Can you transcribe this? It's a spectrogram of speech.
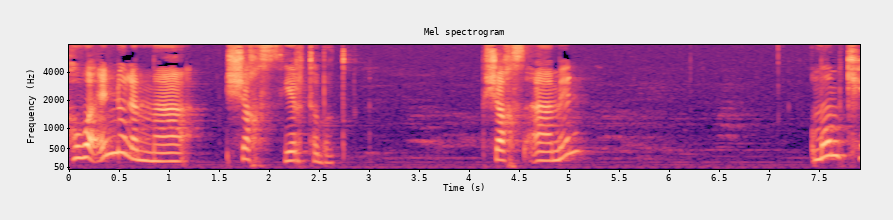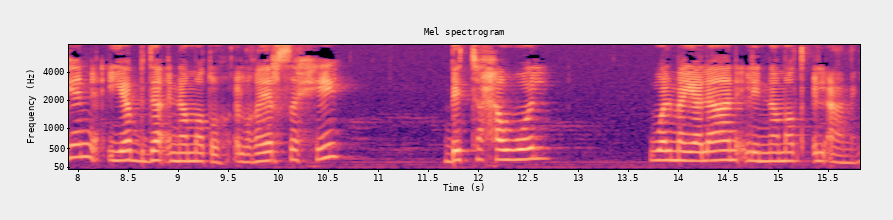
هو إنه لما شخص يرتبط بشخص آمن ممكن يبدأ نمطه الغير صحي بالتحول والميلان للنمط الآمن.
